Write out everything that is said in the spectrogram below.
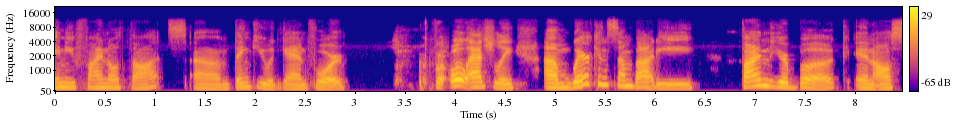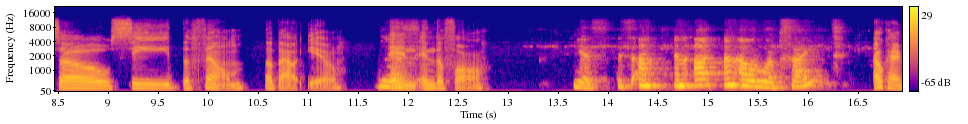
any final thoughts? Um, thank you again for for oh actually, um, where can somebody find your book and also see the film about you yes. in in the fall? Yes, it's on, on, on our website. Okay.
